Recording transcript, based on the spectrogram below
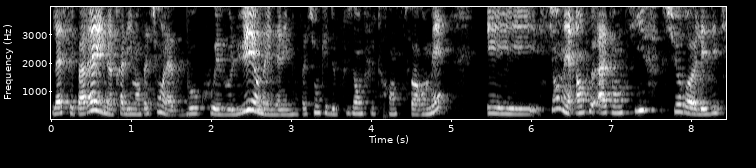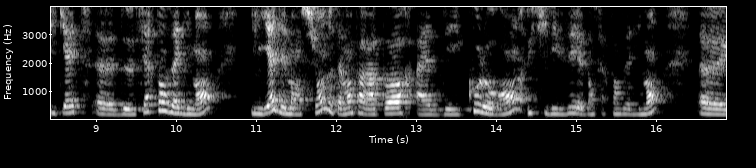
Là, c'est pareil, notre alimentation, elle a beaucoup évolué. On a une alimentation qui est de plus en plus transformée. Et si on est un peu attentif sur euh, les étiquettes de certains aliments, il y a des mentions, notamment par rapport à des colorants utilisés dans certains aliments, euh,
